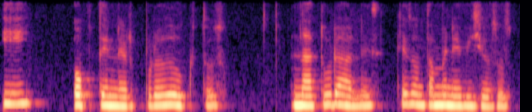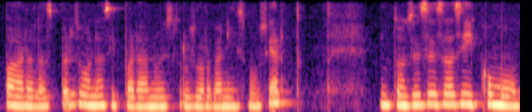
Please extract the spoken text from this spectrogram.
y obtener productos naturales que son tan beneficiosos para las personas y para nuestros organismos, ¿cierto? Entonces es así como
